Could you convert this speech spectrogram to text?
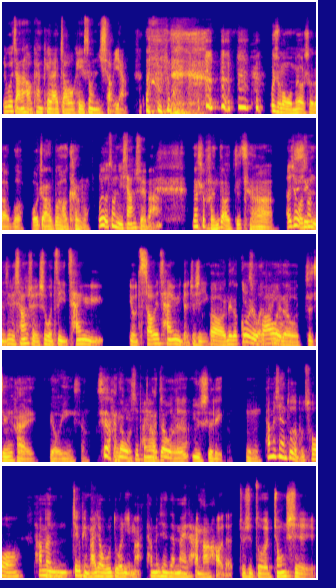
如果长得好看，可以来找我，可以送你小样。为什么我没有收到过？我长得不好看吗？我有送你香水吧？那是很早之前啊。而且我送你的这个香水是我自己参与，有稍微参与的，就是一个哦，那个桂花味的，我至今还有印象，现在还在我是朋友还在我的浴室里呢。嗯，他们现在做的不错哦，他们这个品牌叫五朵里嘛，他们现在卖的还蛮好的，就是做中式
